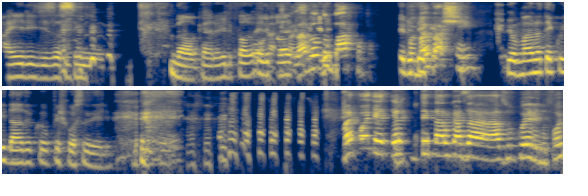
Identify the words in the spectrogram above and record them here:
Aí ele diz assim. Não, cara, ele fala. Ele fala lá no outro barco, pô. Ele Foi tem que- baixinho. e o Mano tem cuidado com o pescoço dele. Mas foi que ele, tentaram casar azul com ele, não foi?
